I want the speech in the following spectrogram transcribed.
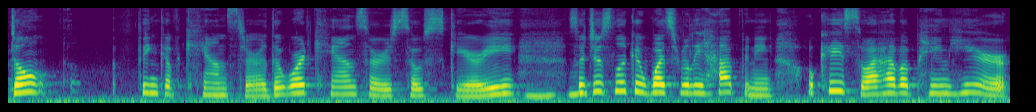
Don't think of cancer. The word cancer is so scary. Mm-hmm. So just look at what's really happening. Okay, so I have a pain here.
